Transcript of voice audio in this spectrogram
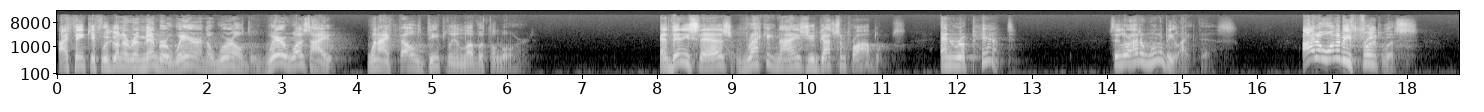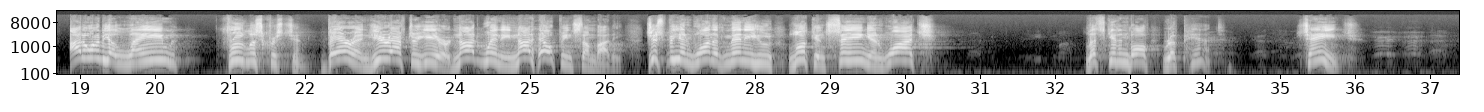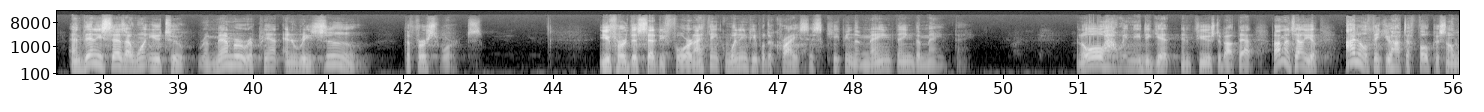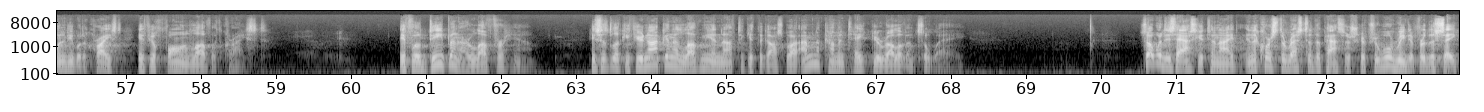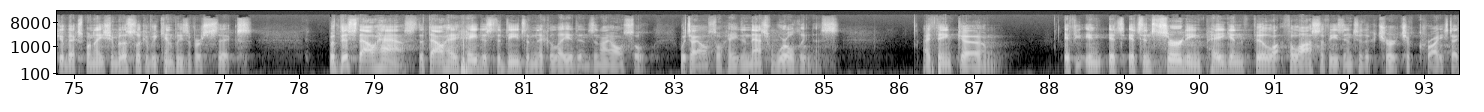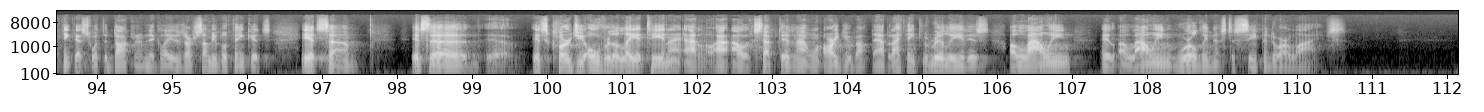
I think if we're going to remember where in the world, where was I when I fell deeply in love with the Lord? And then he says, recognize you've got some problems and repent. Say, Lord, I don't want to be like this. I don't want to be fruitless. I don't want to be a lame, fruitless Christian, barren year after year, not winning, not helping somebody, just being one of many who look and sing and watch. Let's get involved. Repent. Change. And then he says, I want you to remember, repent, and resume the first works. You've heard this said before, and I think winning people to Christ is keeping the main thing the main thing. And oh, how we need to get infused about that. But I'm going to tell you, I don't think you have to focus on winning people to Christ if you'll fall in love with Christ. If we'll deepen our love for Him. He says, Look, if you're not going to love me enough to get the gospel out, I'm going to come and take your relevance away. So I would just ask you tonight, and of course, the rest of the passage of Scripture, we'll read it for the sake of explanation, but let's look, if we can, please, at verse 6. But this thou hast, that thou hatest the deeds of Nicolaitans, and I also, which I also hate, and that's worldliness. I think um, if you, in, it's, it's inserting pagan philo- philosophies into the church of Christ. I think that's what the doctrine of Nicolaitans are. Some people think it's, it's, um, it's. Uh, it's clergy over the laity, and I, I don't know, I, will accept it and I won't argue about that, but I think really it is allowing, allowing worldliness to seep into our lives.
